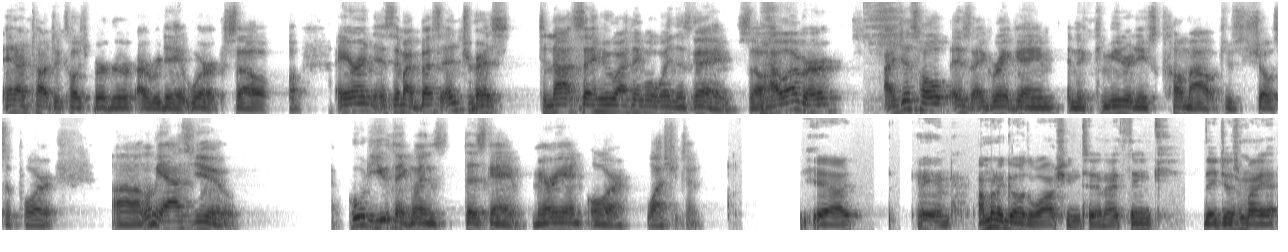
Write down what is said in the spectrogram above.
and I talk to Coach Berger every day at work. So Aaron, it's in my best interest to not say who I think will win this game. So, however, I just hope it's a great game and the communities come out to show support. Uh, let me ask you, who do you think wins this game, Marian or Washington? Yeah, man, I'm gonna go with Washington. I think they just might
